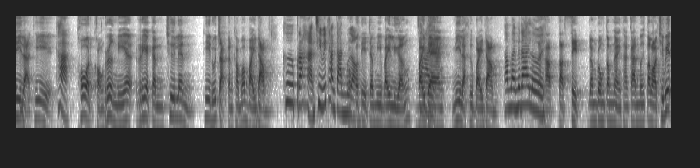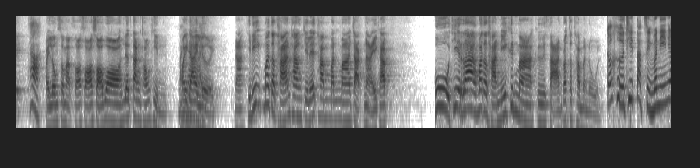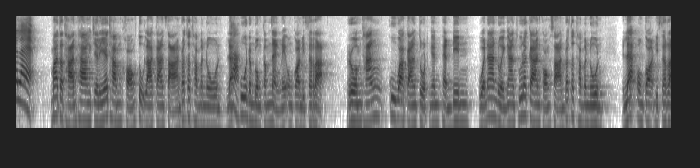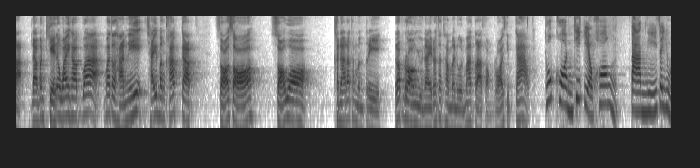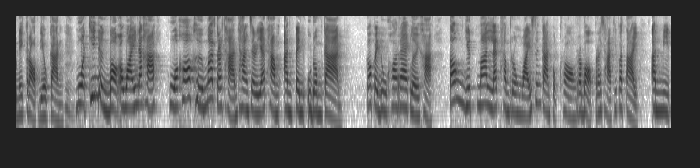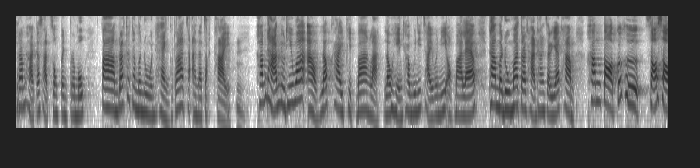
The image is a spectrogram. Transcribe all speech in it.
นี่แหละที่ค่ะโทษของเรื่องนี้เรียกกันชื่อเล่นที่รู้จักกันคำว่าใบดำ คือประหารชีวิตทางการปเมือง กติจะมีใบเหลืองใบแดงนี่แหละคือใบดทำอะไรไม่ได้เลำย นะครับตัดสิทธิ์ดำรงตำแหน่งทางการเมืองตลอดชีวิต ค่ะ ไปลงสมัครสสสว เลือกตั้งท้องถิ่นไม่ไม่ได้ ได้เลยนะทีนี้มาตรฐานทางจริยธรรมมันมาจากไหนครับ ผู้ที่ร่างมาตรฐานนี้ขึ้นมาคือสารรัฐธรรมนูญ ก็คือที่ตัดสินวันนี้เนี่ยแหละ มาตรฐานทางจริยธรรมของตุลาการศาลรัฐธรรมนูญ และค่ะ ผู้ดำรงตำแหน่งในองค์กรอิสระ รวมทั้งผู้ว่าการตรวจเงินแผ่นดิน หัวหน้าหน่วยงานธุรการของศาลรัฐธรรมนูญ และองค์กรอิสระและมันเขียนเอาไว้ครับว่ามาตรฐานนี้ใช้บังคับกับสสสว คณะรัฐมนตรี รับรองอยู่ในรัฐธรรมนูญมาตรา 219 ทุกคนที่เกี่ยวข้องตามนี้จะอยู่ในกรอบเดียวกันอืมหมวดที่ 1 บอกเอาไว้นะคะ หัวข้อคือมาตรฐานทางจริยธรรมอันเป็นอุดมการณ์ก็ไปดูข้อแรกเลยค่ะ ต้องยึดมั่นและทำรงไว้ซึ่งการปกครองระบอบประชาธิปไตย อันมีพระมหากษัตริย์ทรงเป็นประมุขตามรัฐธรรมนูญแห่งราชอาณาจักรไทยอืมคำถามอยู่ที่ว่าอ้าวแล้วใครผิดบ้างล่ะ เราเห็นคำวินิจฉัยวันนี้ออกมาแล้ว ถ้ามาดูมาตรฐานทางจริยธรรมคำตอบก็คือสส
